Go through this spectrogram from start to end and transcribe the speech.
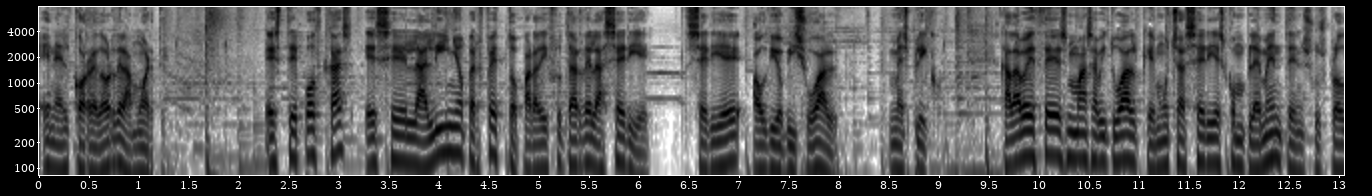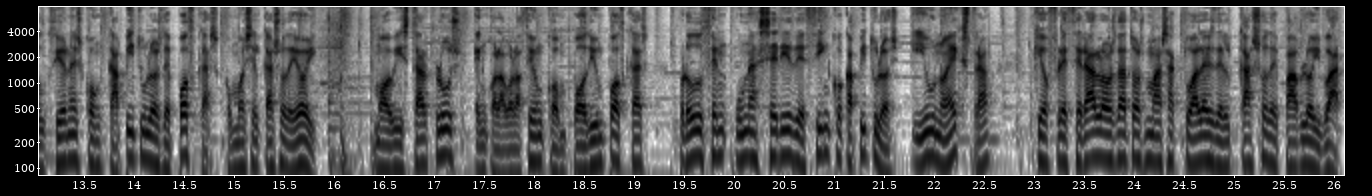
En el Corredor de la Muerte. Este podcast es el aliño perfecto para disfrutar de la serie, serie audiovisual. Me explico. Cada vez es más habitual que muchas series complementen sus producciones con capítulos de podcast, como es el caso de hoy. Movistar Plus, en colaboración con Podium Podcast, producen una serie de 5 capítulos y uno extra que ofrecerá los datos más actuales del caso de Pablo Ibar,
